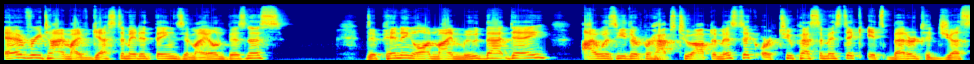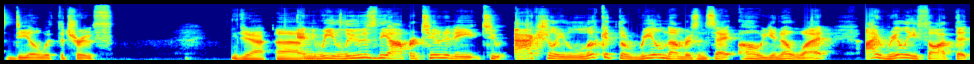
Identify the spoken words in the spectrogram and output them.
every time I've guesstimated things in my own business, depending on my mood that day, I was either perhaps too optimistic or too pessimistic. It's better to just deal with the truth. Yeah. Um, and we lose the opportunity to actually look at the real numbers and say, oh, you know what? I really thought that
